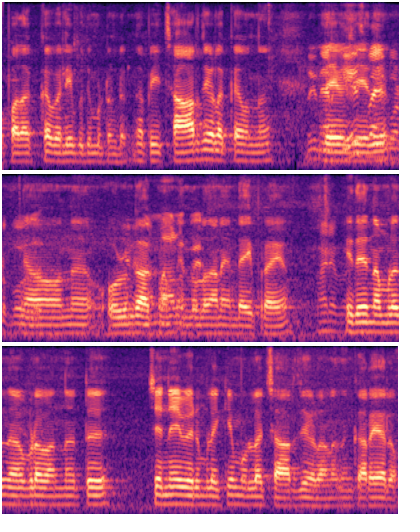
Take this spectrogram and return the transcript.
അപ്പോൾ അതൊക്കെ വലിയ ബുദ്ധിമുട്ടുണ്ട്. അപ്പോൾ ഈ ചാർജുകളൊക്കെ ഒന്ന് ദയവ് ചെയ്ത് ഒന്ന് ഒഴുങ്കാക്കണം എന്നുള്ളതാണ് എന്റെ അഭിപ്രായം. ഇത് നമ്മൾ ഇവിടെ വന്നിട്ട് ചെന്നൈ വരുമ്പോഴേക്കും ഉള്ള ചാർജുകളാണ്. നിങ്ങൾക്ക് അറിയാലോ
